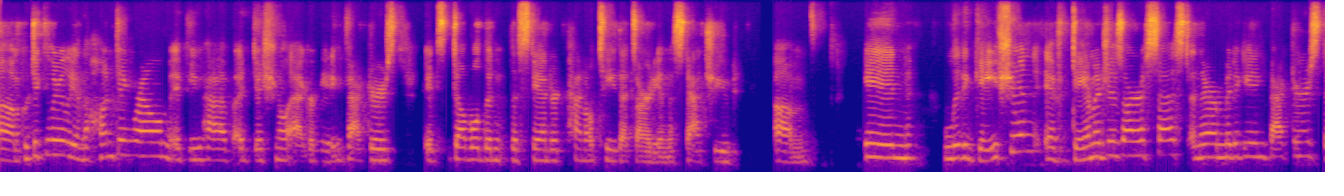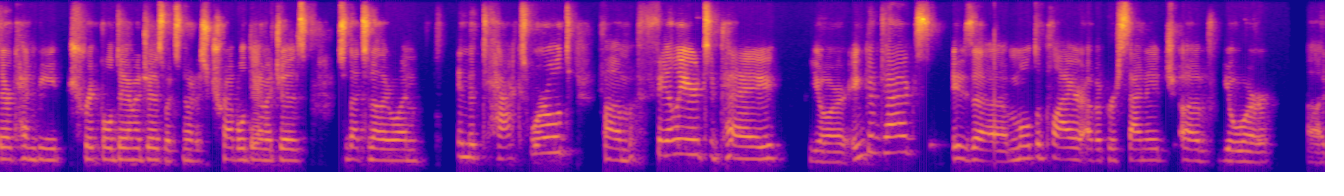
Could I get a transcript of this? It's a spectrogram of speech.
Um, particularly in the hunting realm, if you have additional aggregating factors, it's double the, the standard penalty that's already in the statute. Um, in litigation, if damages are assessed and there are mitigating factors, there can be triple damages, what's known as treble damages. So that's another one. In the tax world, um, failure to pay your income tax is a multiplier of a percentage of your uh,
